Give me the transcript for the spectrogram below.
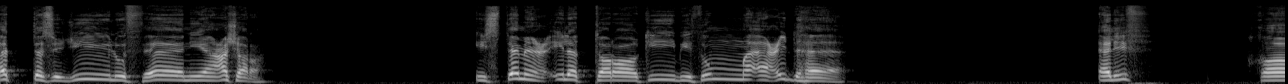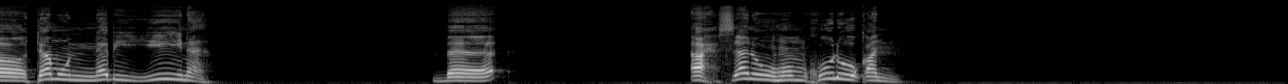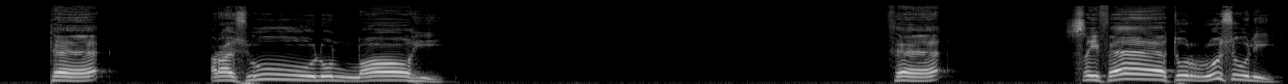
التسجيل الثاني عشر. استمع إلى التراكيب ثم أعدها. ألف. خاتم النبيين. باء. أحسنهم خلقا. تاء. رسول الله. ثاء صفات الرسل.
